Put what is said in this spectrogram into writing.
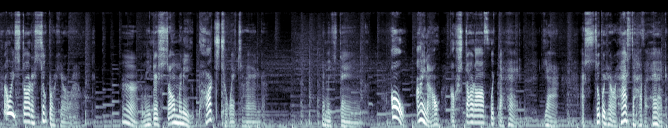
How do we start a superhero out? Huh, I mean, there's so many parts to it, and... Let me think. Oh, I know. I'll start off with the head. Yeah, a superhero has to have a head.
